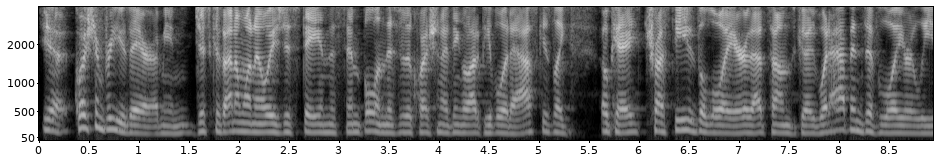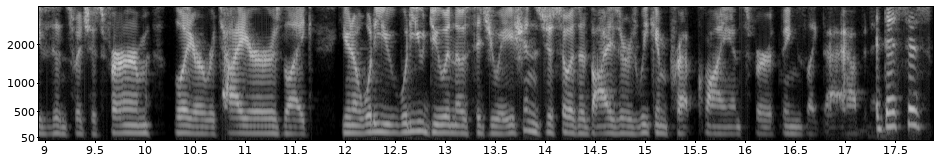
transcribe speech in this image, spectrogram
Yeah, question for you there. I mean, just because I don't want to always just stay in the simple, and this is a question I think a lot of people would ask is like, okay, trustee's the lawyer. That sounds good. What happens if lawyer leaves and switches firm? Lawyer retires. Like, you know, what do you what do you do in those situations? Just so as advisors, we can prep clients for things like that happening. This is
